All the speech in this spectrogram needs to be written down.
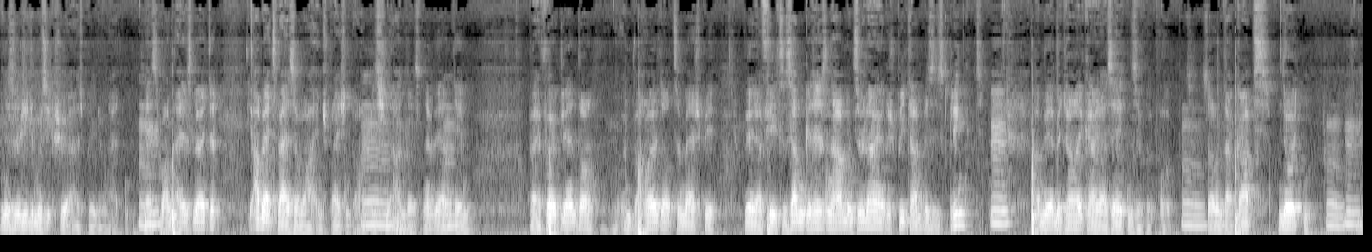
eine solide Musikschulausbildung hatten. Mhm. Das waren alles Leute, die Arbeitsweise war entsprechend auch ein bisschen mhm. anders. Ne? Während mhm. dem bei Volkländer und Wacholder zum Beispiel, wir ja viel zusammengesessen haben und so lange gespielt haben, bis es klingt, mhm. haben wir mit Horika ja selten so geprobt. Mhm. Sondern da gab es Noten. Mhm.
